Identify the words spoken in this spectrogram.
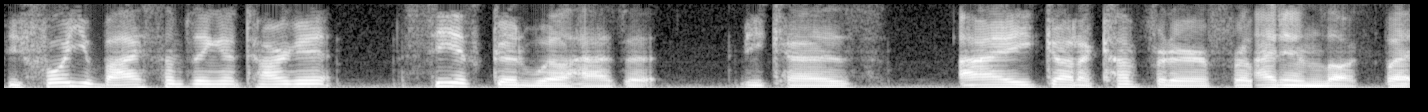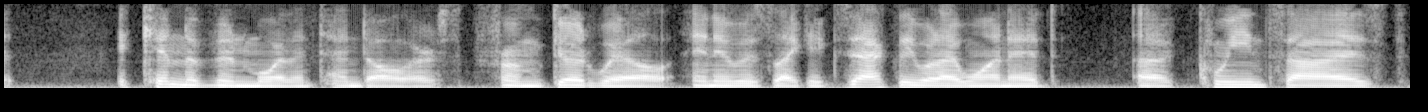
before you buy something at Target, see if Goodwill has it because I got a comforter for I didn't look, but it couldn't have been more than $10 from Goodwill and it was like exactly what I wanted, a queen sized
